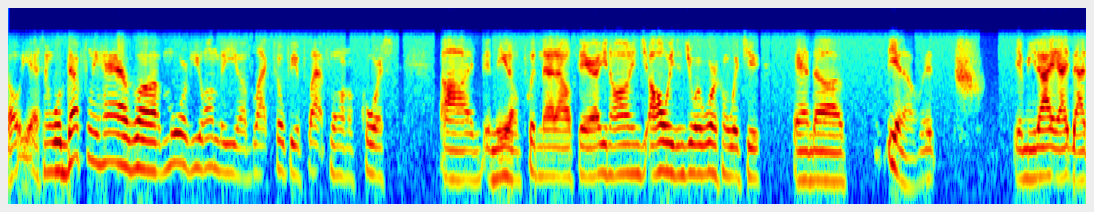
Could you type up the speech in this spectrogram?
oh yes, and we'll definitely have uh, more of you on the uh, Blacktopia platform, of course. Uh, and, and you know, putting that out there. You know, I en- always enjoy working with you, and uh, you know, it. I mean, I I I,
